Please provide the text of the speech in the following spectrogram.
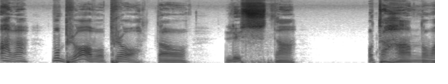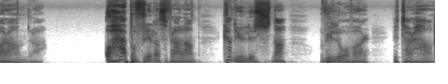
alla mår bra av att prata och lyssna och ta hand om varandra. Och här på Fredagsfrallan kan du ju lyssna och vi lovar, vi tar hand.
